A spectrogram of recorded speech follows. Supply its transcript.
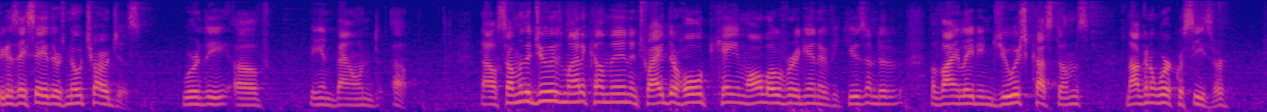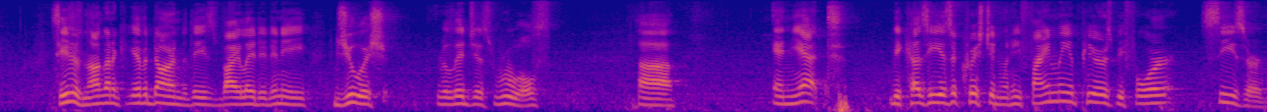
Because they say there's no charges worthy of being bound up. Now, some of the Jews might have come in and tried their whole game all over again if accused them of violating Jewish customs. Not going to work with Caesar. Caesar's not going to give a darn that he's violated any Jewish religious rules. Uh, and yet, because he is a Christian, when he finally appears before Caesar,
